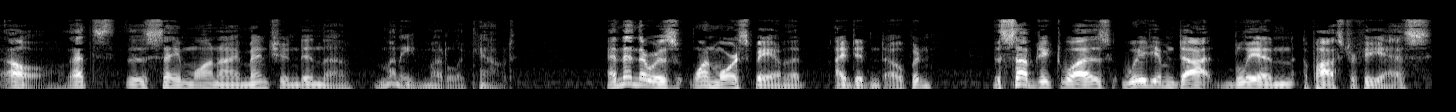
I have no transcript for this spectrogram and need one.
Oh, that's the same one I mentioned in the Money Muddle account. And then there was one more spam that I didn't open. The subject was William.Blinn apostrophe S.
